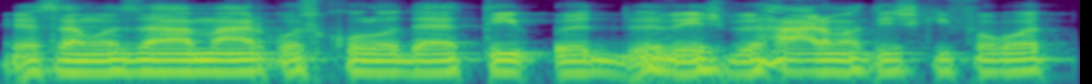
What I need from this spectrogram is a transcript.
Veszem hozzá Márkos Kolodetti 5 bővésből 3-at is kifogott.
